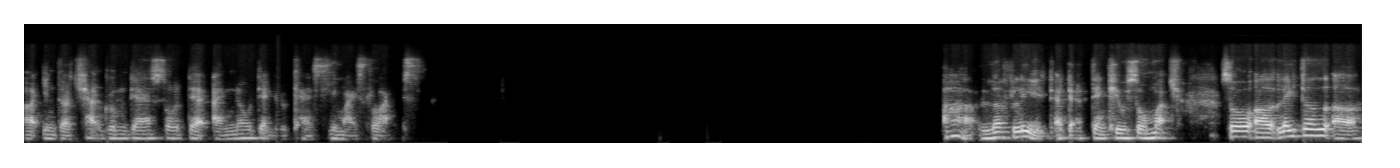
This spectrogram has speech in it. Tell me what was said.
uh, in the chat room there so that I know that you can see my slides. Ah, lovely. Th- th- Thank you so much. So uh, later, uh,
